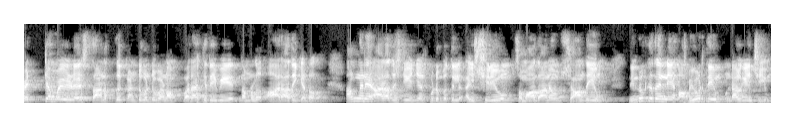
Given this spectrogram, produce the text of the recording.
പെറ്റമ്മയുടെ സ്ഥാനത്ത് കണ്ടുകൊണ്ട് വേണം വരാഹദേവിയെ നമ്മൾ ആരാധിക്കേണ്ടത്. അങ്ങനെ ആരാധിച്ചു കഴിഞ്ഞാൽ കുടുംബത്തിൽ ഐശ്വര്യവും സമാധാനവും ശാന്തിയും നിങ്ങൾക്ക് തന്നെ അഭിവൃദ്ധിയും ഉണ്ടാവുകയും ചെയ്യും.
